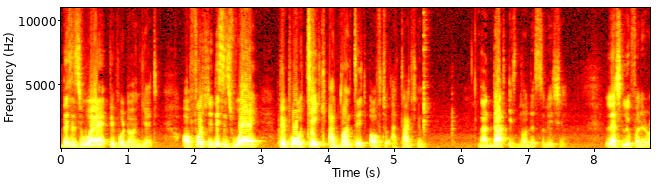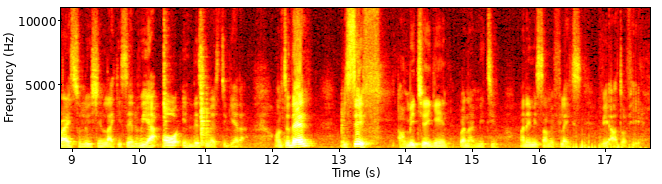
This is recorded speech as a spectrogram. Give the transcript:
this is where people don't get. Unfortunately, this is where people take advantage of to attack him. But that is not the solution. Let's look for the right solution. Like he said, we are all in this mess together. Until then, be safe. I'll meet you again when I meet you. My name is Sammy Flex. We're out of here.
